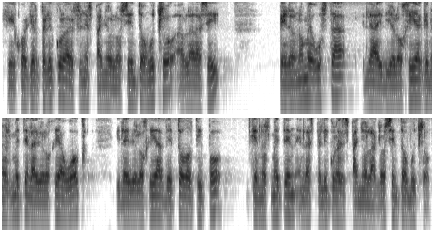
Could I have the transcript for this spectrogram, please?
que cualquier película del cine español. Lo siento mucho hablar así, pero no me gusta la ideología que nos meten, la ideología woke y la ideología de todo tipo que nos meten en las películas españolas. Lo siento mucho.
